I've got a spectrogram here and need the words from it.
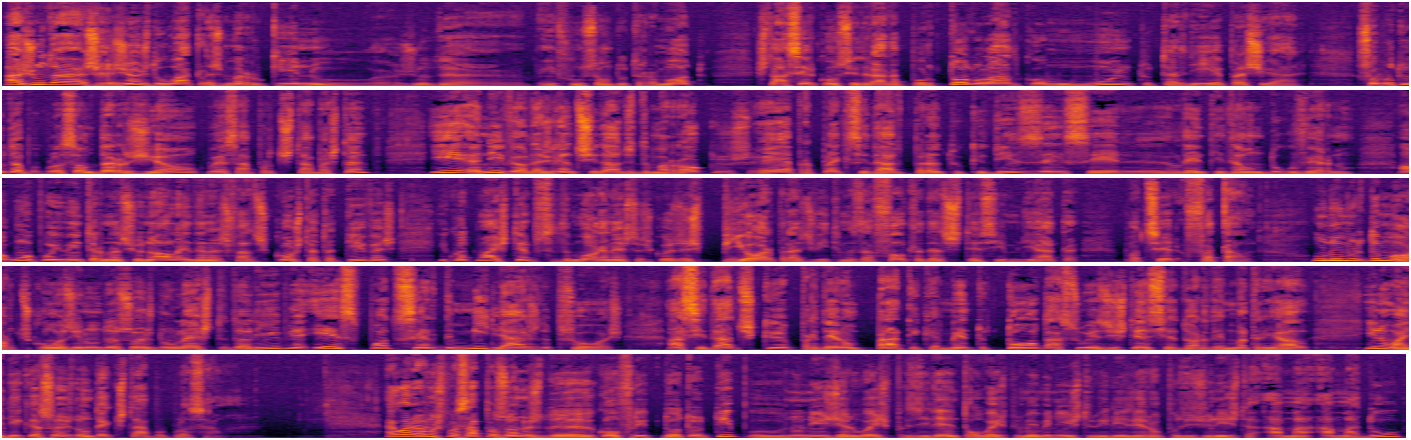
Ajuda às regiões do Atlas marroquino, ajuda em função do terremoto, está a ser considerada por todo o lado como muito tardia para chegar. Sobretudo a população da região começa a protestar bastante e, a nível das grandes cidades de Marrocos, é a perplexidade perante o que dizem ser lentidão do governo. Algum apoio internacional ainda nas fases constatativas e quanto mais tempo se demora nestas coisas, pior para as vítimas. A falta de assistência imediata pode ser fatal. O número de mortos com as inundações no leste da Líbia, esse pode ser de milhares de pessoas. Há cidades que perderam praticamente toda a sua existência de ordem material e não há indicações de onde é que está a população. Agora vamos passar para zonas de conflito de outro tipo. No Níger, o ex-presidente ou ex-primeiro-ministro e líder oposicionista Amadou,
